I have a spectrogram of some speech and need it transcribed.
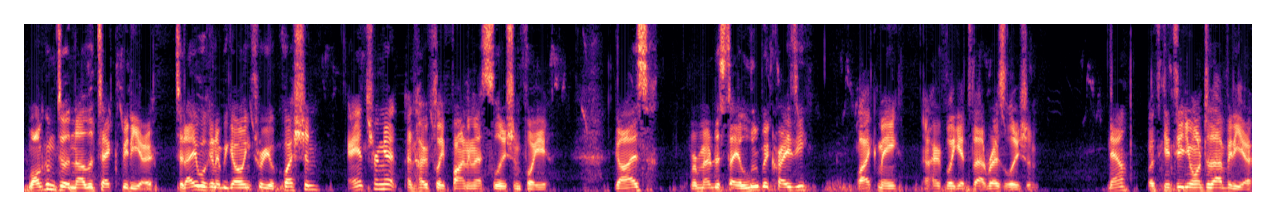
Welcome to another tech video. Today we're going to be going through your question, answering it, and hopefully finding that solution for you. Guys, remember to stay a little bit crazy, like me, and hopefully get to that resolution. Now, let's continue on to that video.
